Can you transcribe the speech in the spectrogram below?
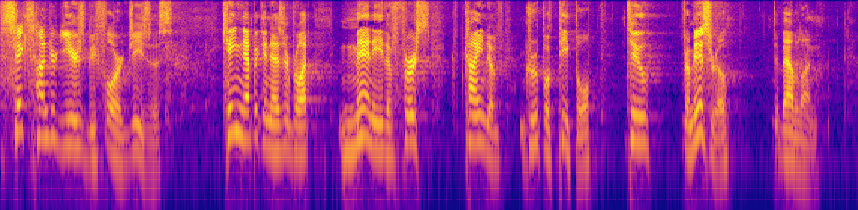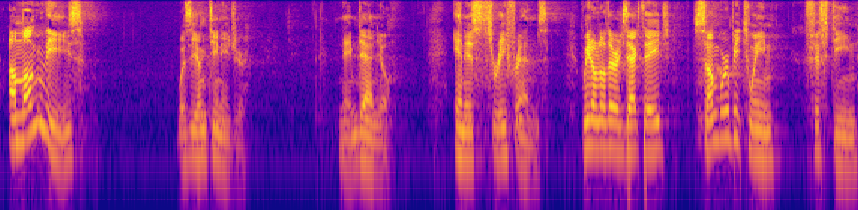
600 years before Jesus, King Nebuchadnezzar brought many, the first kind of group of people, to, from Israel to Babylon. Among these was a young teenager named Daniel and his three friends. We don't know their exact age, some were between 15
